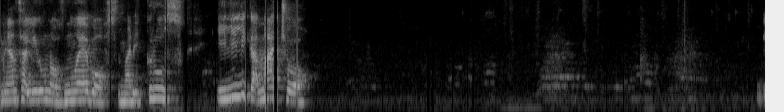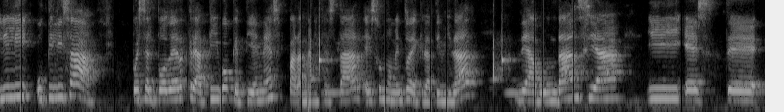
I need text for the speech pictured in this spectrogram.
me han salido unos nuevos, Maricruz y Lili Camacho. Lili, utiliza pues el poder creativo que tienes para manifestar, es un momento de creatividad, de abundancia, y este,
